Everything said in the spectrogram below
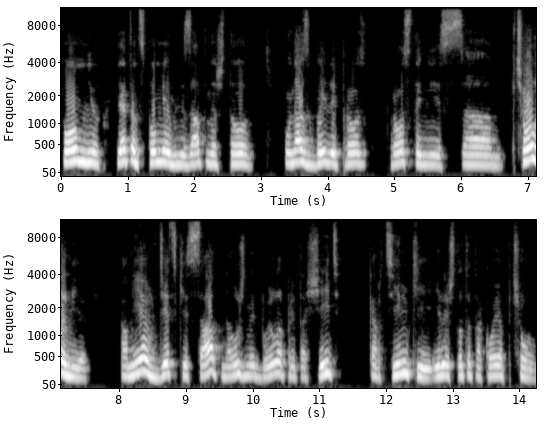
помню, я тут вспомнил внезапно, что у нас были просто не с э, пчелами, а мне в детский сад нужно было притащить картинки или что-то такое пчел.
